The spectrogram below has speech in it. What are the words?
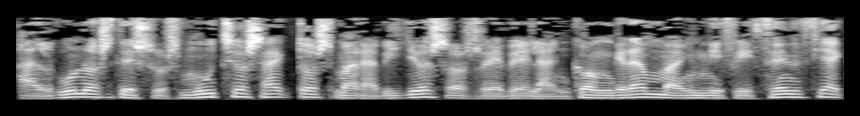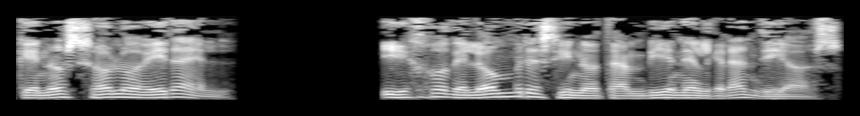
Algunos de sus muchos actos maravillosos revelan con gran magnificencia que no solo era el Hijo del hombre sino también el gran Dios.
